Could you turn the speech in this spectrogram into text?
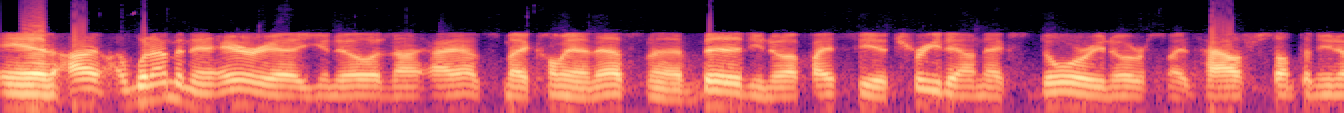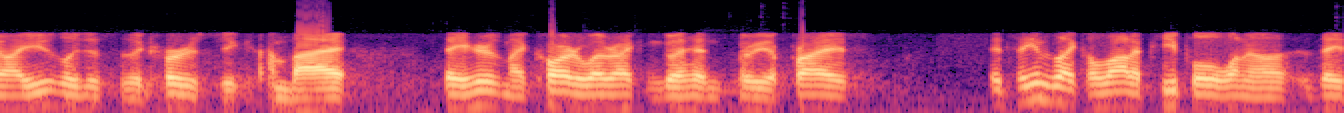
and I, when I'm in an area, you know, and I, I have somebody call me an estimate, a bid, you know, if I see a tree down next door, you know, or somebody's house or something, you know, I usually just as a courtesy come by, say, here's my card or whatever, I can go ahead and throw you a price. It seems like a lot of people want to. They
